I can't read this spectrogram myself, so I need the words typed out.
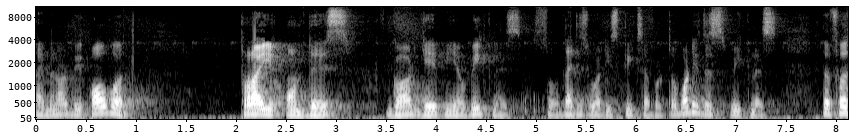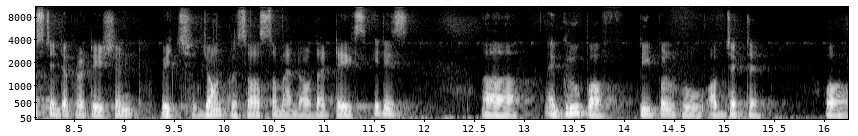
I may not be over pride on this. God gave me a weakness. So that is what he speaks about. So, what is this weakness? The first interpretation, which John Chrysostom and all that takes, it is uh, a group of people who objected, or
